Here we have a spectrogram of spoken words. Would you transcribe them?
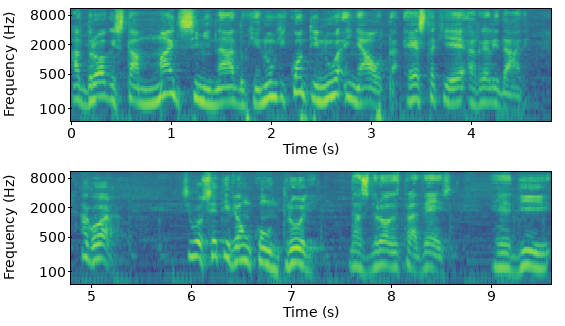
A droga está mais disseminada do que nunca e continua em alta. Esta que é a realidade. Agora, se você tiver um controle das drogas através é, de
